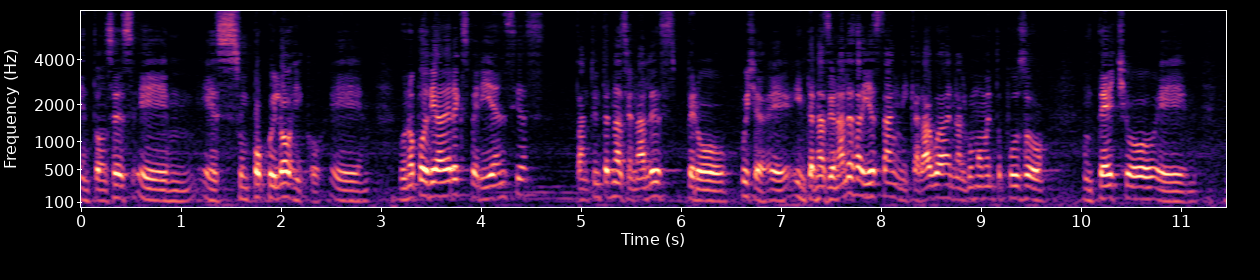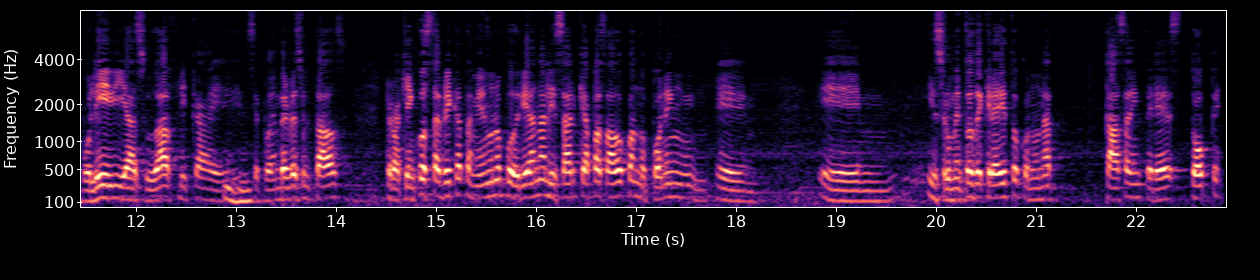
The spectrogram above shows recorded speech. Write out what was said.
Entonces es un poco ilógico. Uno podría ver experiencias, tanto internacionales, pero pucha, eh, internacionales ahí están. Nicaragua en algún momento puso un techo, em, Bolivia, Sudáfrica, eh, se pueden ver resultados. Pero aquí en Costa Rica también uno podría analizar qué ha pasado cuando ponen instrumentos de crédito con una tasa de interés tope.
